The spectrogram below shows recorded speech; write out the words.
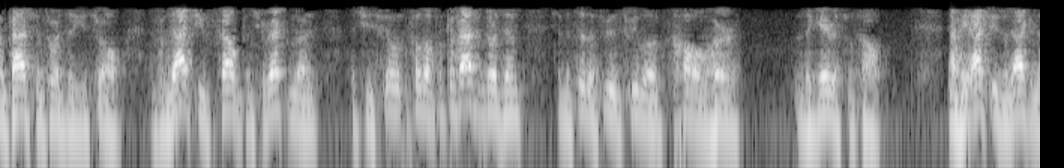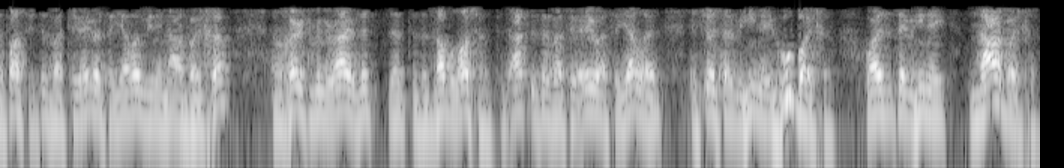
compassion towards the Yisrael. And from that she felt and she recognized that she's filled, filled up with compassion towards him, she understood that through the tefillah chal her, the gerus was chal. Now he actually is back in the pasuk. He says, "Vatireyu a yellow v'nei nar boicha," and the Chari can bring a raya. This that is a double ocean. Because after it says "Vatireyu a yellow," it should said "V'hinei hu boicha." Why does it say "V'hinei nar boicha"?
